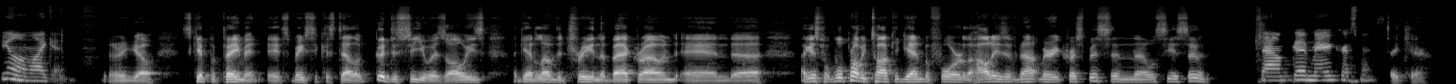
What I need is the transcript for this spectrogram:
feeling like it. There you go. Skip a payment. It's Macy Costello. Good to see you as always. Again, love the tree in the background. And uh, I guess we'll probably talk again before the holidays. If not, Merry Christmas and uh, we'll see you soon. Sounds good. Merry Christmas. Take care.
